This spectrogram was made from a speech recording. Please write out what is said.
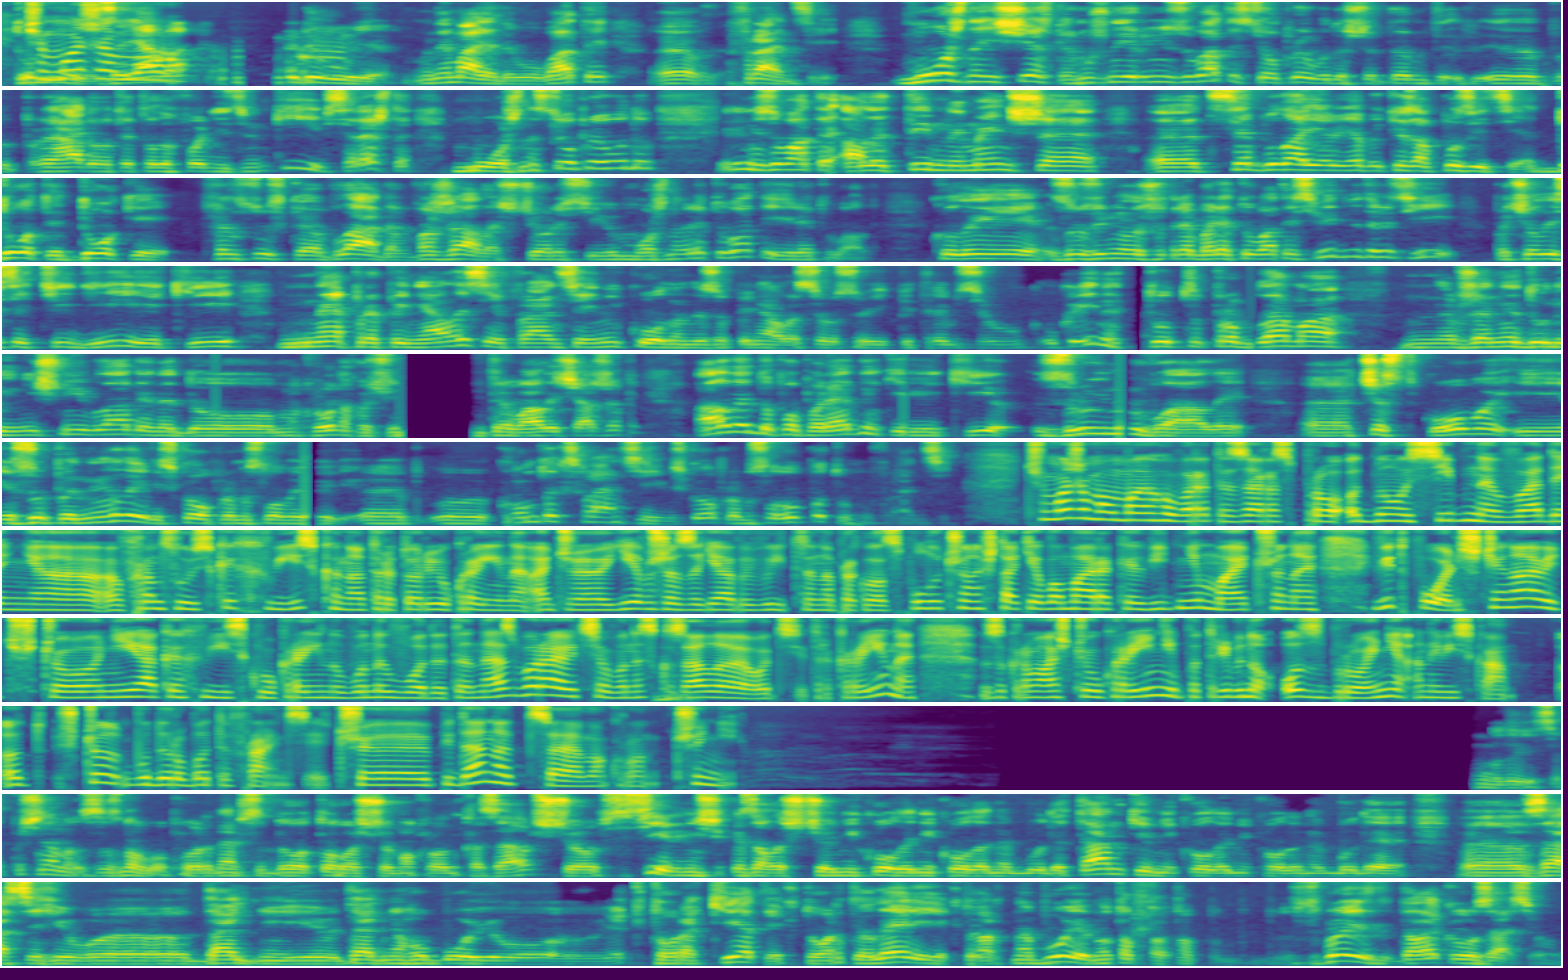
Тому Чи можемо- заява не дивує, не має дивувати е, Франції. Можна і ще скажу, можна іронізувати з цього приводу, що там е, пригадувати телефонні дзвінки і все решта. Можна з цього приводу іронізувати, але тим не менше, е, це була, я, я би казав, позиція. Доти, доки французька влада вважала, що Росію можна врятувати, її рятували. Коли зрозуміло, що треба рятувати світ від Росії, почалися ті дії, які не припинялися, і Франція ніколи не зупинялася у своїй підтримці України. Тут проблема вже не до нинішньої влади, не до Макрона, хоч він тривалий час, але до попередників, які зруйнували е, частково і зупинили військово-промисловий е, е, комплекс Франції, військово-промислову потугу Франції. Чи можемо ми говорити зараз про одноосібне введення французьких військ на територію України? Адже є вже заяви від, наприклад, Сполучених Штатів Америки, від Німеччини, від Польщі, навіть що ніяких військ в Україну вони вводити не збираються. Вони сказали, оці три країни, зокрема, що Україні потрібно озброєння, а не війська. От що буде робити Франція? Чи піде на це Макрон, чи ні? Ну, дивіться, почнемо знову. Повернемося до того, що Макрон казав, що всі раніше казали, що ніколи ніколи не буде танків, ніколи ніколи не буде е, засягів е, дальньої дальнього бою, як то ракет, як то артилерії, як то артнабоїв. Ну тобто, тобто зброї з далекого засягу.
